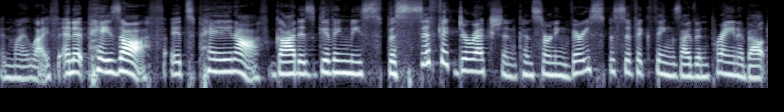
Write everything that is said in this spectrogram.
in my life. And it pays off. It's paying off. God is giving me specific direction concerning very specific things I've been praying about.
